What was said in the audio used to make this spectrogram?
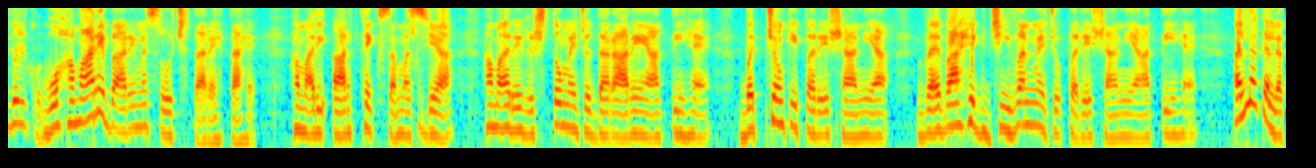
बिल्कुल। वो हमारे बारे में सोचता रहता है। हमारी आर्थिक समस्या हमारे रिश्तों में जो दरारें आती हैं बच्चों की परेशानियाँ वैवाहिक जीवन में जो परेशानियाँ आती हैं अलग अलग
